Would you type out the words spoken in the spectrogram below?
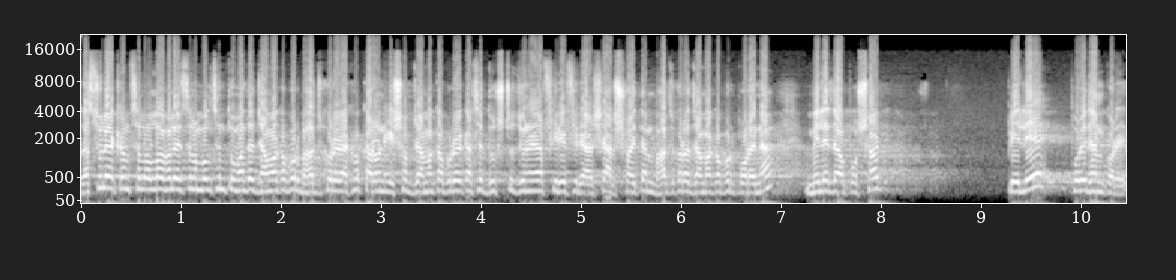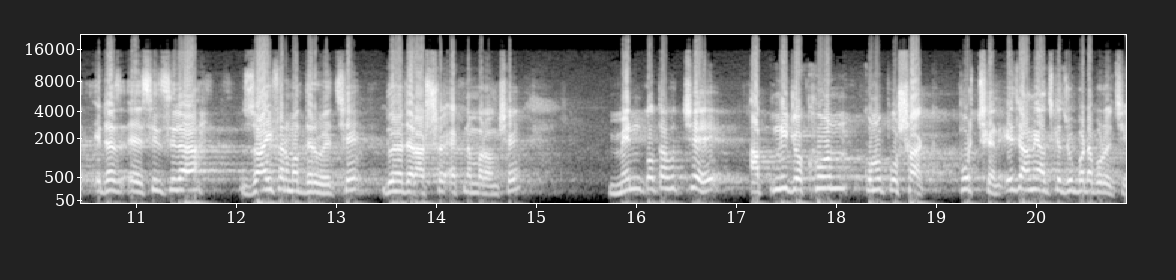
রাসুল আকরম সাল্লাহ আলাইসাল্লাম বলছেন, তোমাদের জামা কাপড় ভাজ করে রাখো, কারণ এইসব জামা কাপড়ের কাছে দুষ্টজনেরা ফিরে ফিরে আসে, আর শয়তান ভাজ করা জামা কাপড় পরে না, মেলে দেওয়া পোশাক পেলে পরিধান করে। এটা সিলসিলা জয়ফের মধ্যে রয়েছে, দুই এক নম্বর অংশে। মেন কথা হচ্ছে, আপনি যখন কোনো পোশাক পরছেন, এই যে আমি আজকে জুব্বাটা পরেছি,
